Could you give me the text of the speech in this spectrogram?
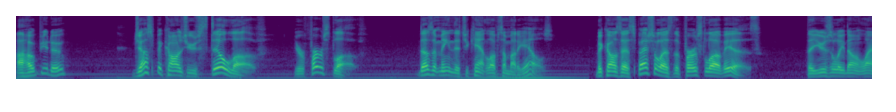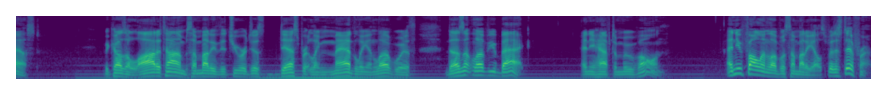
I hope you do. Just because you still love your first love doesn't mean that you can't love somebody else. Because as special as the first love is, they usually don't last. Because a lot of times somebody that you are just desperately, madly in love with doesn't love you back, and you have to move on. And you fall in love with somebody else, but it's different.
